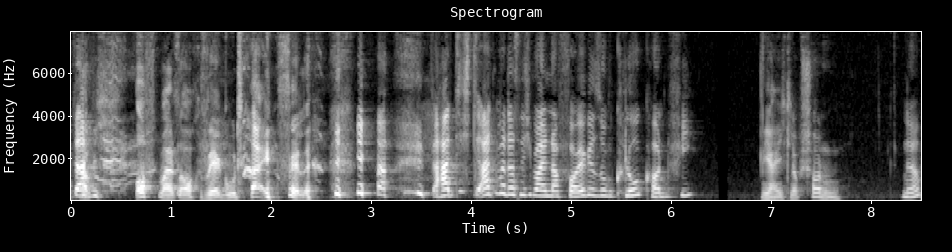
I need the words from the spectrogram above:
Da, Habe ich oftmals auch sehr gute Einfälle. da hatte ich, hatten wir das nicht mal in einer Folge, so ein Klo-Konfi? Ja, ich glaube schon. Ne?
